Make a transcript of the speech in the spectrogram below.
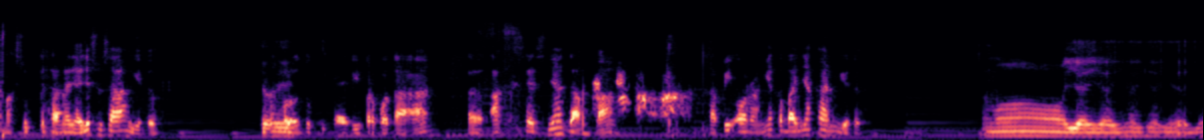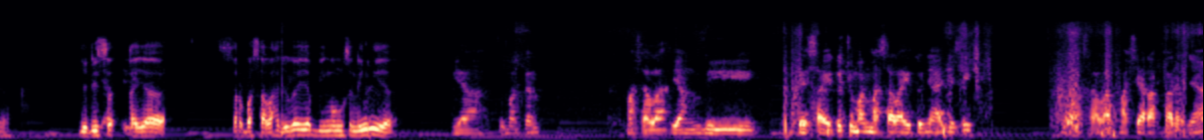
masuk ke sananya aja susah gitu Cuma kalau untuk di, kayak di perkotaan eh, aksesnya gampang tapi orangnya kebanyakan gitu Oh, iya iya iya iya iya iya. Jadi Ya, jadi- kayak serba salah juga ya bingung sendiri ya. ya cuman kan masalah yang di desa itu cuman masalah itunya aja sih masalah masyarakatnya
